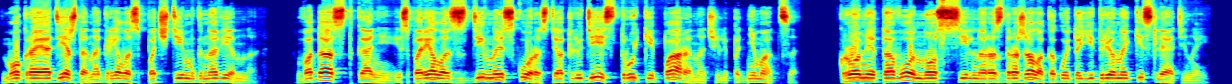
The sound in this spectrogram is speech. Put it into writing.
Мокрая одежда нагрелась почти мгновенно – Вода с ткани испарялась с дивной скоростью, от людей струйки пара начали подниматься. Кроме того, нос сильно раздражало какой-то ядреной кислятиной.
